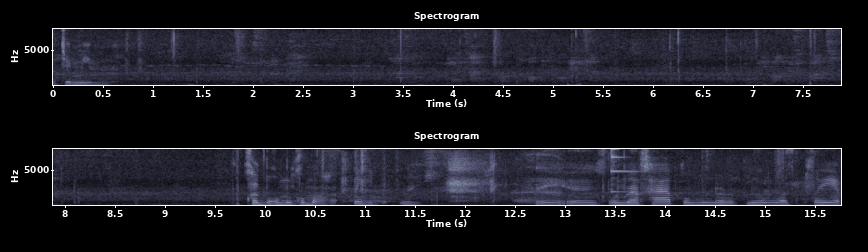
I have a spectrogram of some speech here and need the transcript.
มันจะมีคนบอกว่ามึงเข้ามานี่นี่นี่เออขอบคุณมากครับขอบคุณสำหรับเนื้อวัวเสพ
